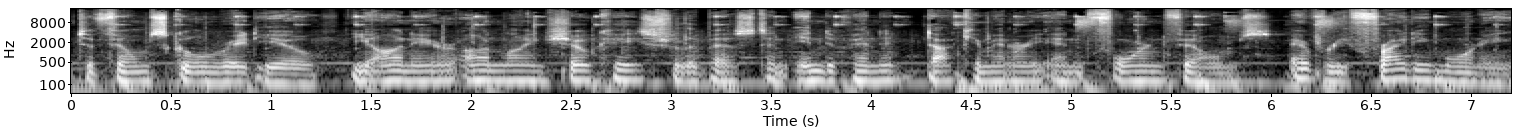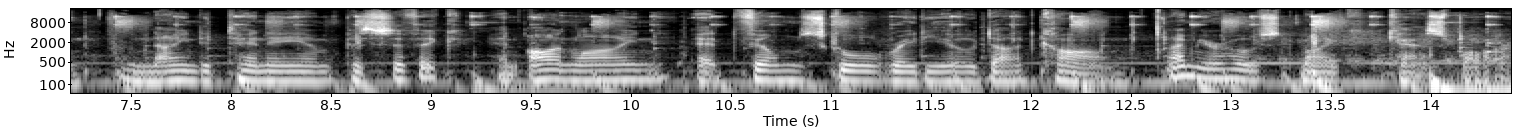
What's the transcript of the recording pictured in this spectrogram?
to Film School Radio, the on air online showcase for the best in independent documentary and foreign films, every Friday morning from 9 to 10 a.m. Pacific and online at filmschoolradio.com. I'm your host, Mike Kaspar.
